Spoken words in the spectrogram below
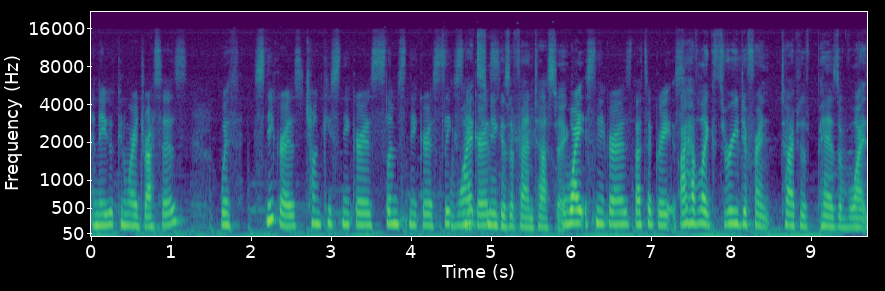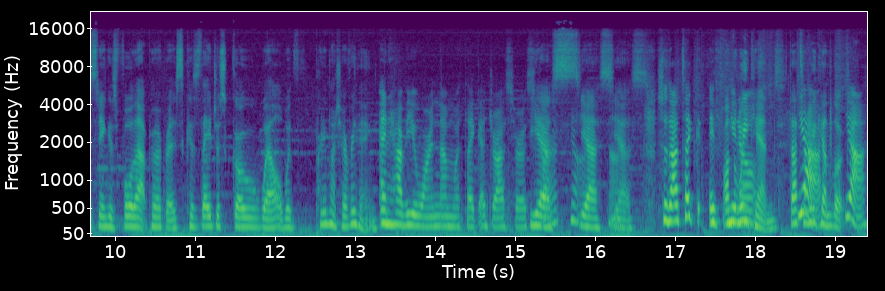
and they can wear dresses with sneakers, chunky sneakers, slim sneakers, sleek White sneakers. sneakers are fantastic. White sneakers. That's a great. I have like three different types of pairs of white sneakers for that purpose because they just go well with pretty much everything. and have you worn them with like a dress or a skirt? Yes, Yeah, yes, yeah. yes. So that's like if On you the know- weekend. That's a yeah, weekend look. Yeah,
